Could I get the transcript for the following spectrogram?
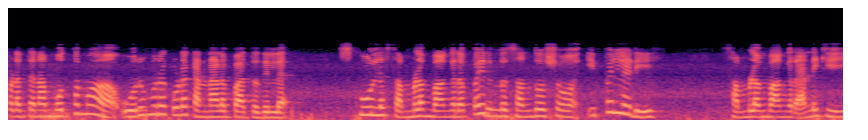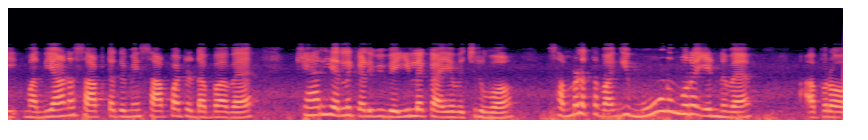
பணத்தை நான் மொத்தமாக ஒரு முறை கூட கண்ணால் பார்த்ததில்ல. ஸ்கூலில் சம்பளம் வாங்குறப்ப இருந்த சந்தோஷம். இப்போ இல்லடி. சம்பளம் வாங்குற அன்னைக்கு மத்தியானம் சாப்பிட்டதுமே சாப்பாட்டு டப்பாவை கேரியரில் கழுவி வெயிலில் காய வச்சுருவோம். சம்பளத்தை வாங்கி மூணு முறை எண்ணுவேன். அப்புறம்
